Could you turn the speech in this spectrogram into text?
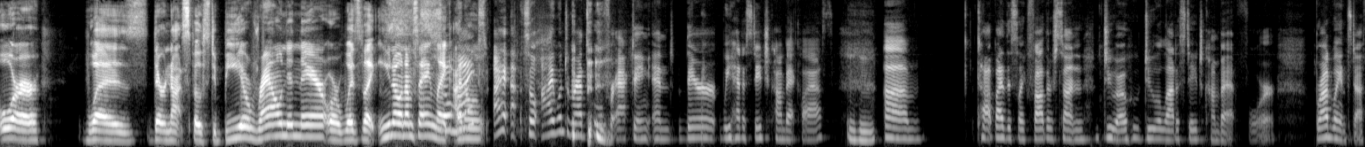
Or was there not supposed to be around in there? Or was like, you know what I'm saying? Like, So I don't. I uh, so I went to grad school for acting, and there we had a stage combat class, Mhm. um, taught by this like father son duo who do a lot of stage combat for Broadway and stuff,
